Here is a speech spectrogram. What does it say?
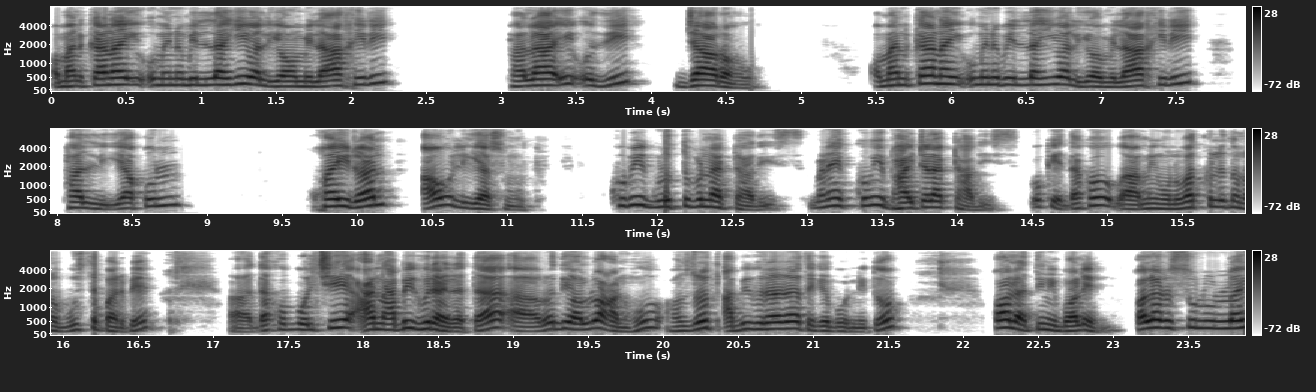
ওমান কানা ইউমিনুবিল্লাহি আল ইয়মিল আখিরি ফালা ইউজি জারহু ওমান কানা ইউমিনুবিল্লাহি আল ইয়মিল আখিরি ফাল ইয়াকুল খৈরান আও লিয়াসমুত খুবই গুরুত্বপূর্ণ একটা হাদিস মানে খুবই ভাইটাল একটা হাদিস। ওকে দেখো, আমি অনুবাদ করলে তোমরা বুঝতে পারবে। দেখো, বলছি, আন আবি হুরাইরাতা রদি আল্লাহ আনহু হজরত আবি হুরাইরা থেকে বর্ণিত কলা, তিনি বলেন, কলা রসুল্লাহ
